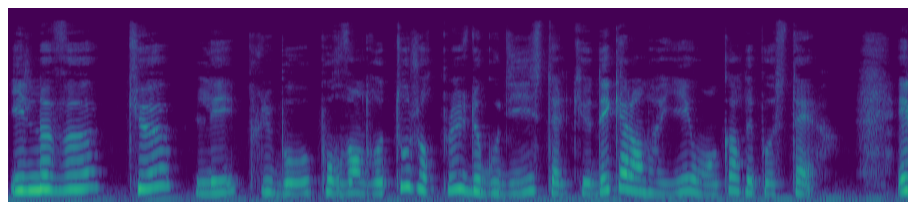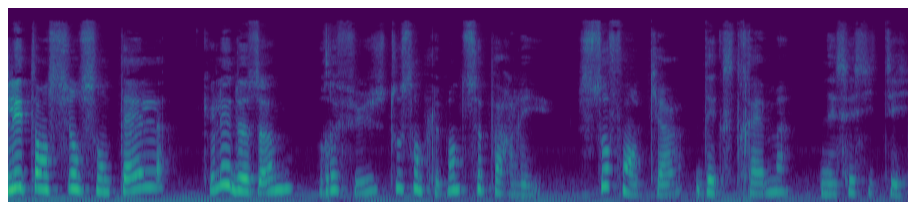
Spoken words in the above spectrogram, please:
Il ne veut que les plus beaux pour vendre toujours plus de goodies tels que des calendriers ou encore des posters. Et les tensions sont telles que les deux hommes refusent tout simplement de se parler, sauf en cas d'extrême nécessité.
